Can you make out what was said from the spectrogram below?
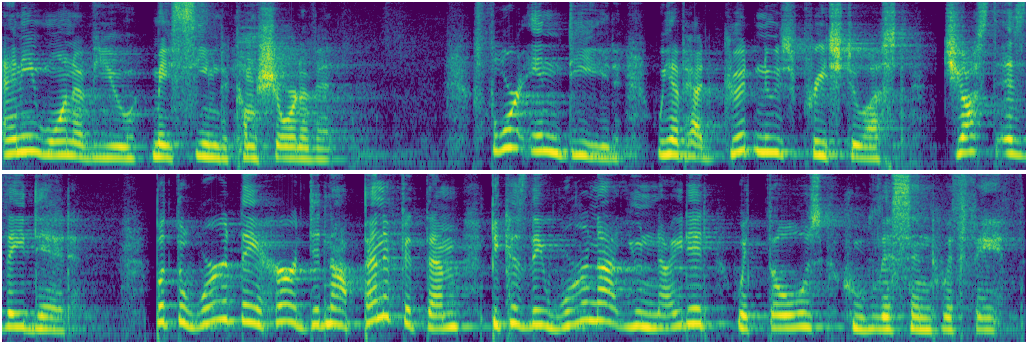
any one of you may seem to come short of it. For indeed, we have had good news preached to us, just as they did. But the word they heard did not benefit them because they were not united with those who listened with faith.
